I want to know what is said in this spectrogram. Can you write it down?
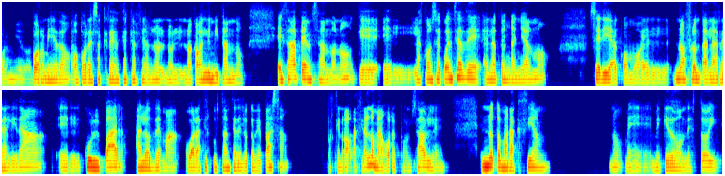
por miedo. Por miedo o por esas creencias que al final no, no, acaban limitando. Estaba pensando, ¿no? Que las consecuencias del de autoengañarnos sería como el no afrontar la realidad, el culpar a los demás o a las circunstancias de lo que me pasa, porque no, al final no me hago responsable, no tomar acción, ¿no? Me, quedo donde estoy,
